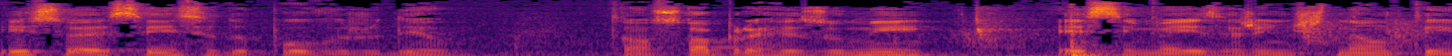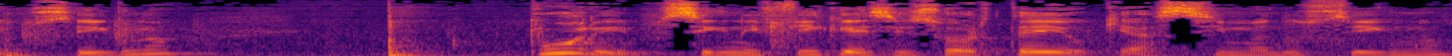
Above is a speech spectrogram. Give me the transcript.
isso é a essência do povo judeu. Então, só para resumir, esse mês a gente não tem o signo, Puri significa esse sorteio que é acima do signo.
